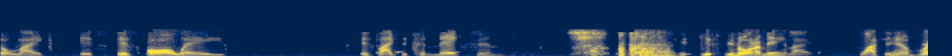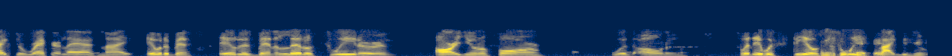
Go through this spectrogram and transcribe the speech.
So like, it's it's always it's like the connection. you, you, know what I mean? Like watching him break the record last night, it would have been it would have been a little sweeter our uniform was on but it was still sweet. like, did you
